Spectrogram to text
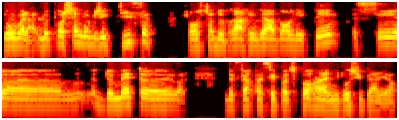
Donc voilà, le prochain objectif, je pense que ça devrait arriver avant l'été, c'est euh, de mettre, euh, de faire passer Podsport à un niveau supérieur.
